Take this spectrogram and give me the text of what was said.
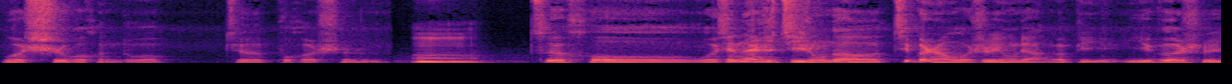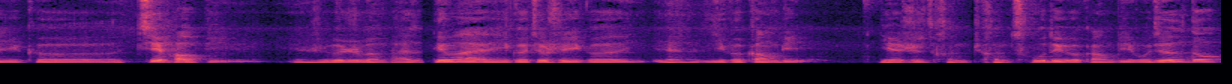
我试过很多，觉得不合适的。嗯，最后我现在是集中到，基本上我是用两个笔，一个是一个记号笔，也是个日本牌子，另外一个就是一个呃一个钢笔。也是很很粗的一个钢笔，我觉得都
